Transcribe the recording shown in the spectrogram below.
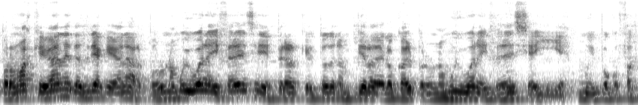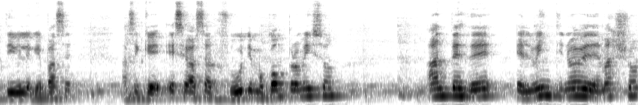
Por más que gane, tendría que ganar por una muy buena diferencia y esperar que el Tottenham pierda de local por una muy buena diferencia y es muy poco factible que pase. Así que ese va a ser su último compromiso antes de el 29 de mayo,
